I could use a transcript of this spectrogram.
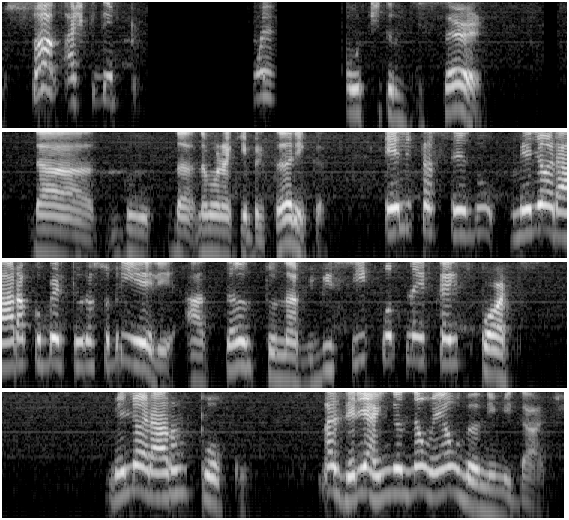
só acho que depois o título de Sir da, do, da, da monarquia britânica, ele está sendo melhorar a cobertura sobre ele, a, tanto na BBC quanto na Sky Sports. Melhoraram um pouco, mas ele ainda não é unanimidade.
